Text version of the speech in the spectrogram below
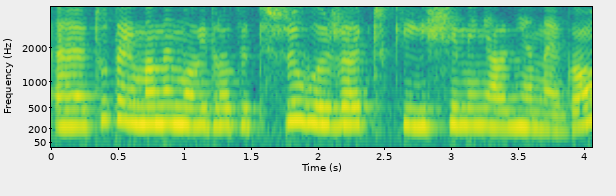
e, tutaj mamy, moi drodzy, trzy łyżeczki siemienia lnianego.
